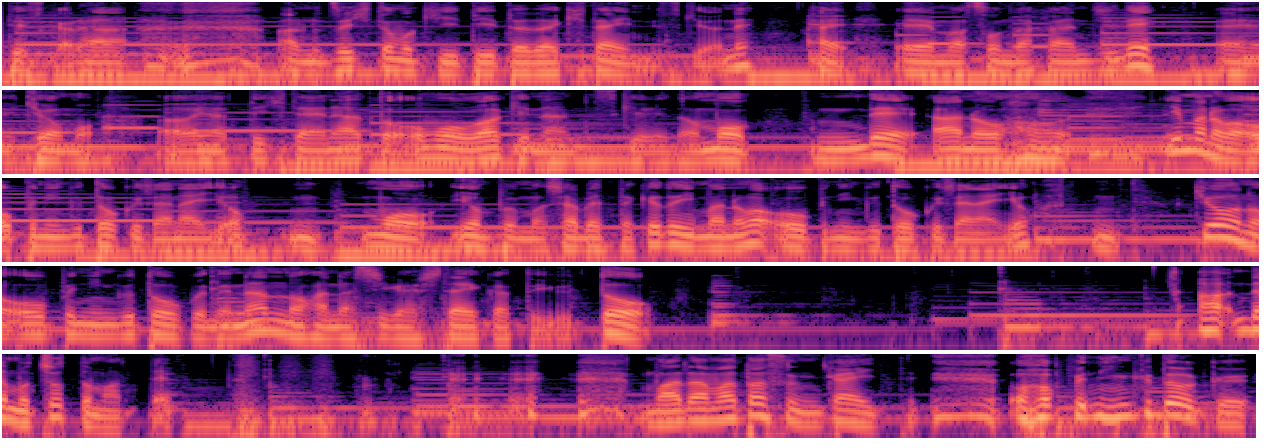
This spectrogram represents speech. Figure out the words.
ですから、あのぜひとも聞いていただきたいんですけどね。はい。えー、まあそんな感じで、えー、今日もやっていきたいなと思うわけなんですけれども、で、あの、今のはオープニングトークじゃないよ。うん、もう4分も喋ったけど、今のはオープニングトークじゃないよ。うん、今日のオープニングトークで何の話がしたいかというと、あ、でもちょっと待って。まだまたすんかいって。オープニングトーク、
